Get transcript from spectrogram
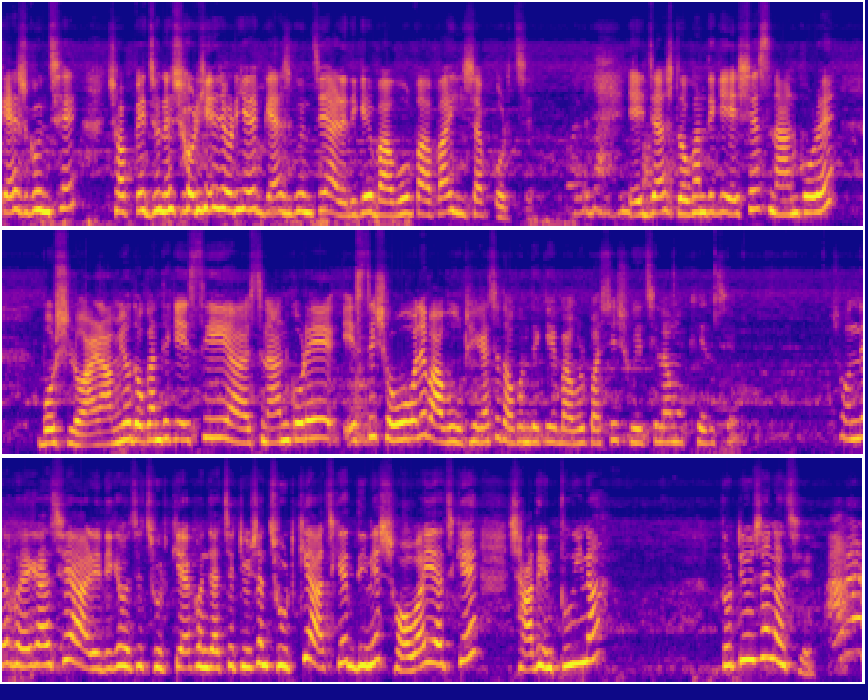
গ্যাস গুনছে, সব পেছনে সরিয়ে সরিয়ে গ্যাস গুনছে আর এদিকে বাবুর পাপা হিসাব করছে। এই জাস্ট দোকান থেকে এসে স্নান করে বসল। আর আমিও দোকান থেকে এসি স্নান করে এসছি শোবো বলে বাবু উঠে গেছে। তখন থেকে বাবুর পাশে শুয়েছিলাম, ও খেলছে। সন্ধে হয়ে গেছে আর এদিকে হচ্ছে ছুটকি, এখন যাচ্ছে টিউশন। ছুটকি আজকের দিনে সবাই আজকে স্বাধীন। তুই না? তোর টিউশন আছে? আমার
